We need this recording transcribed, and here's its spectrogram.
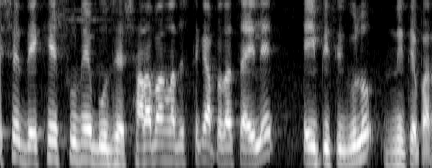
এসে দেখে শুনে বুঝে সারা বাংলাদেশ থেকে আপনারা চাইলে এই পিসিগুলো নিতে পারেন।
